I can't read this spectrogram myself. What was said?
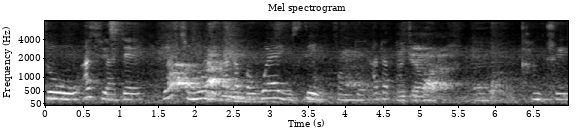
So as you are there, you have to know the other part where you stay from the other part of the uh, country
